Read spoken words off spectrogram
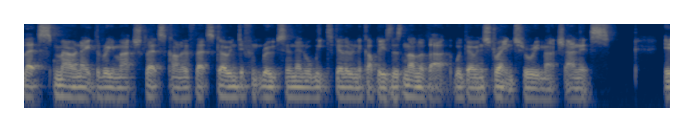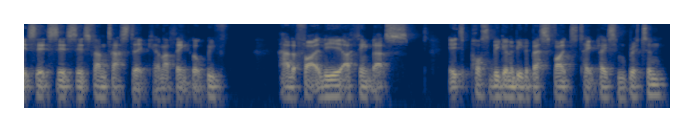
let's marinate the rematch. Let's kind of let's go in different routes and then we'll meet together in a couple of years. There's none of that. We're going straight into a rematch, and it's it's it's it's it's fantastic. And I think look, we've had a fight of the year. I think that's it's possibly going to be the best fight to take place in Britain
